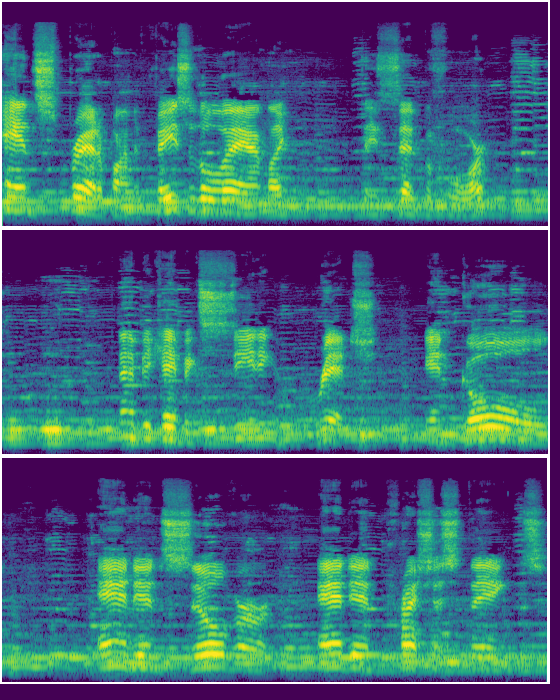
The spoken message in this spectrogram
And spread upon the face of the land, like they said before. And became exceeding rich in gold and in silver and in precious things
